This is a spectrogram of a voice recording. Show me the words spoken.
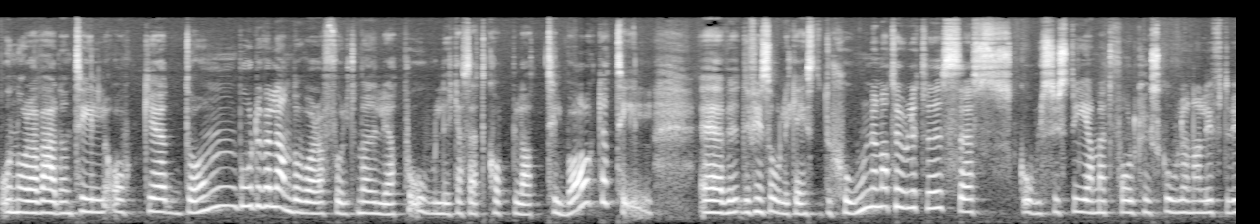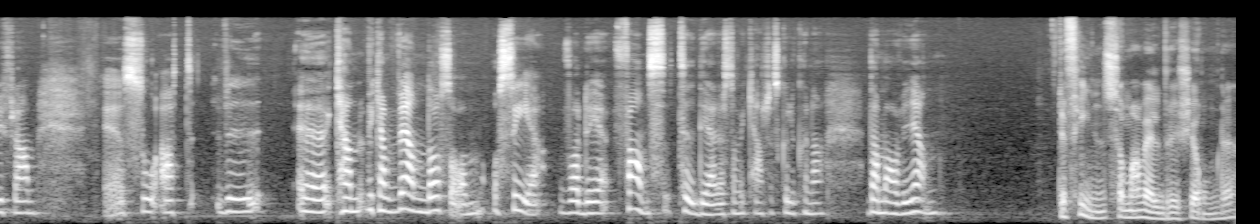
och några värden till och eh, de borde väl ändå vara fullt möjliga att på olika sätt koppla tillbaka till. Eh, det finns olika institutioner naturligtvis, eh, skolsystemet, folkhögskolorna lyfter vi fram. Så att vi kan, vi kan vända oss om och se vad det fanns tidigare som vi kanske skulle kunna damma av igen. Det finns om man väl bryr sig om det.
